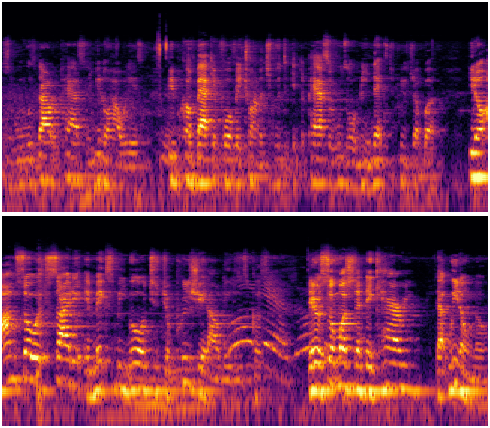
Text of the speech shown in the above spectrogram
So we was down the pastor, you know how it is. People come back and forth, they trying to choose to get the pastor who's gonna be next to preach up. But you know, I'm so excited, it makes me more to, appreciate our leaders because. Oh, there's so much that they carry that we don't know.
